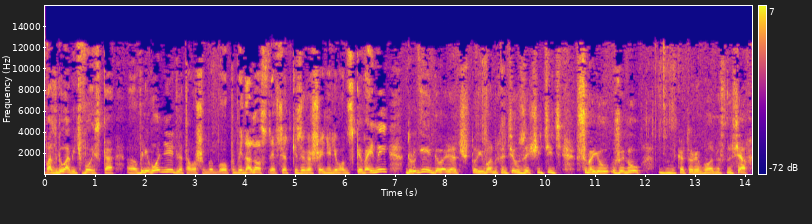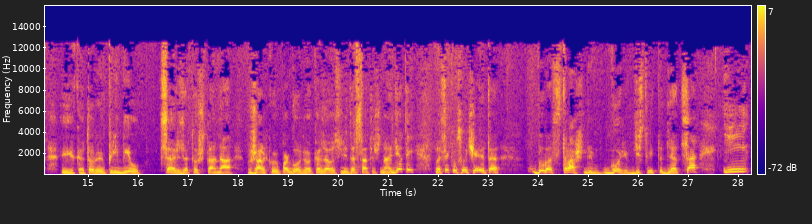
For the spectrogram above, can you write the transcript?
возглавить войско э, в Ливонии для того, чтобы было победоносное все-таки завершение Ливонской войны. Другие говорят, что Иван хотел защитить свою жену, которая была на сносях и которую прибил царь за то, что она в жаркую погоду оказалась недостаточно одетой. Во всяком случае, это было страшным горем действительно для отца и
